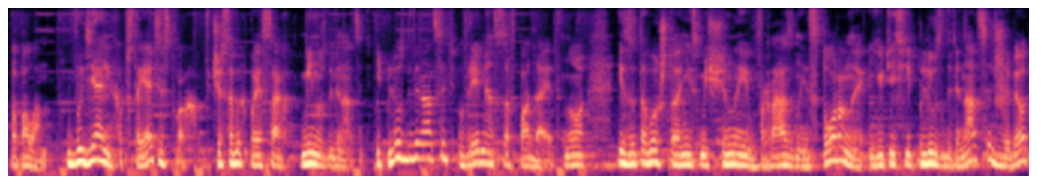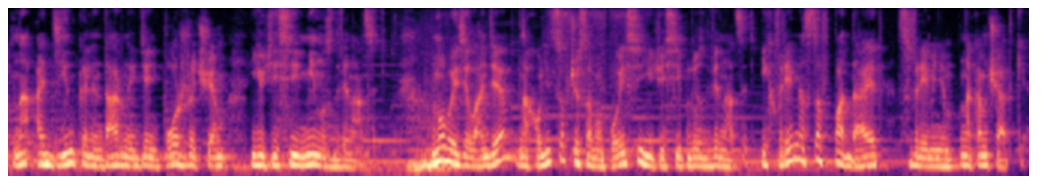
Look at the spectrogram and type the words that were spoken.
пополам. В идеальных обстоятельствах в часовых поясах минус 12 и плюс 12 время совпадает, но из-за того, что они смещены в разные стороны, UTC плюс 12 живет на 1 один календарный день позже, чем UTC-12. Новая Зеландия находится в часовом поясе UTC плюс 12. Их время совпадает с временем на Камчатке.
